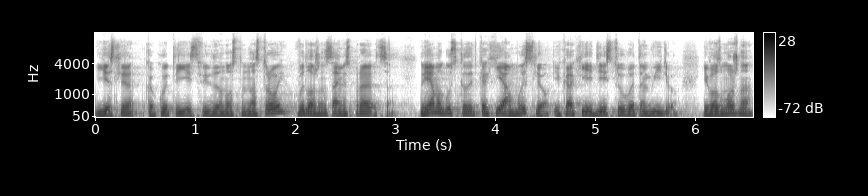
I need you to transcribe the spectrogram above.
если какой-то есть вредоносный настрой, вы должны сами справиться. Но я могу сказать, как я мыслю и как я действую в этом видео. И, возможно,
